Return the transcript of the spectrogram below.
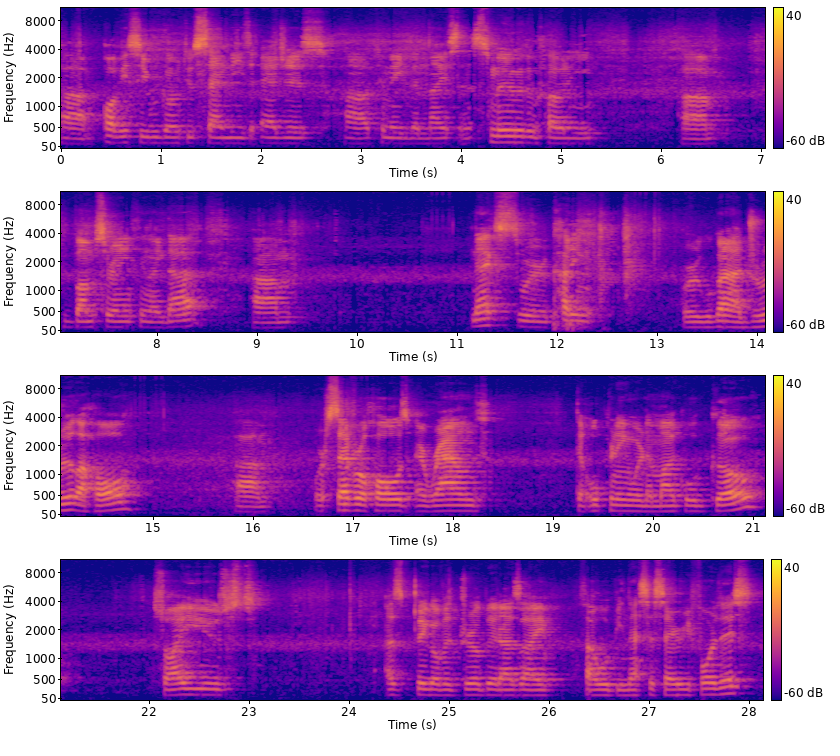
uh, obviously we're going to sand these edges uh, to make them nice and smooth without any um, bumps or anything like that. Um, next we're cutting, or we're going to drill a hole um, or several holes around the opening where the mug will go. So I used as big of a drill bit as I thought would be necessary for this.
